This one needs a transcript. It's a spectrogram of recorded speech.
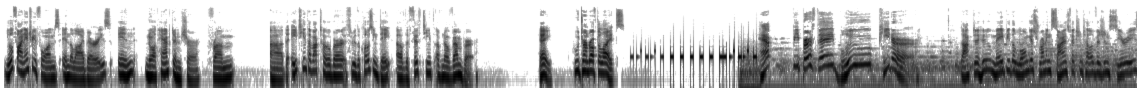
you'll find entry forms in the libraries in Northamptonshire from uh, the 18th of October through the closing date of the 15th of November. Hey, who turned off the lights? Happy birthday, Blue Peter! Doctor Who may be the longest running science fiction television series,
